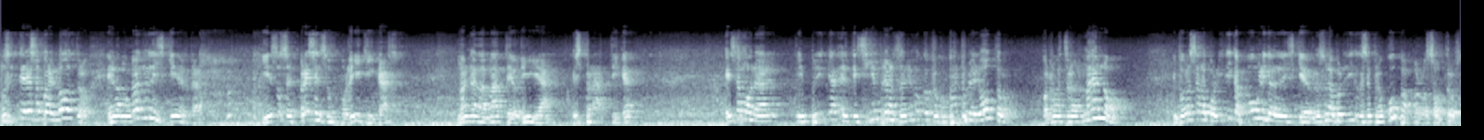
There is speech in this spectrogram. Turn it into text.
no se interesa por el otro. En la moral de la izquierda, y eso se expresa en sus políticas, no es nada más teoría, es práctica, esa moral implica el que siempre nos tenemos que preocupar por el otro, por nuestro hermano. Y por eso la política pública de la izquierda es una política que se preocupa por los otros,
